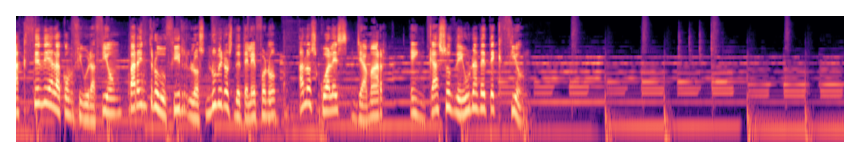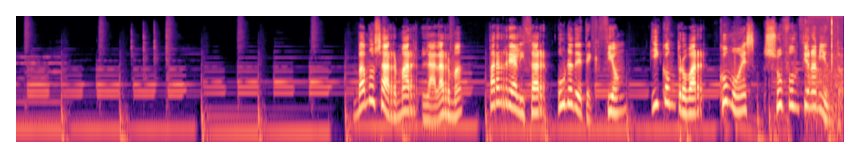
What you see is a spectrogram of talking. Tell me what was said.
Accede a la configuración para introducir los números de teléfono a los cuales llamar en caso de una detección. Vamos a armar la alarma para realizar una detección y comprobar cómo es su funcionamiento.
